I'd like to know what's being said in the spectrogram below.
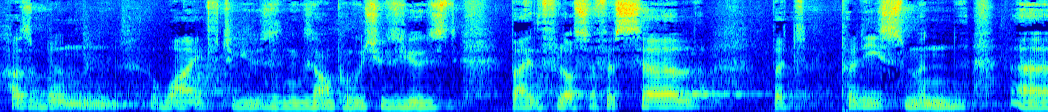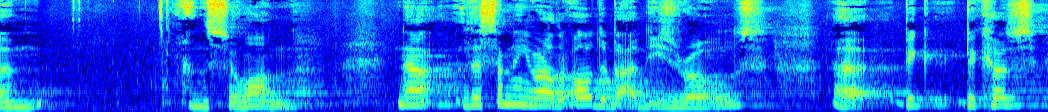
Husband, wife, to use an example which was used by the philosopher Searle, but policeman, um, and so on. Now, there's something rather odd about these roles uh, because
